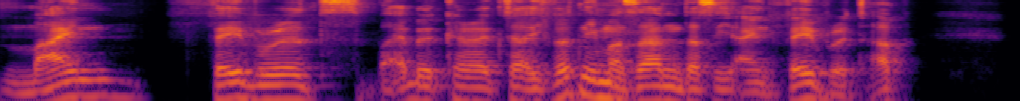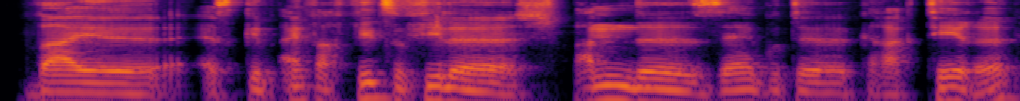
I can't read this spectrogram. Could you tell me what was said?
mein Favorite Bible Character, ich würde nicht mal sagen, dass ich einen Favorite habe, weil es gibt einfach viel zu viele spannende, sehr gute Charaktere.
